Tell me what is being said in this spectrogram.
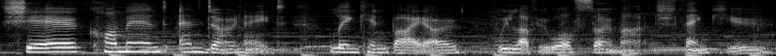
share, comment, and donate. Link in bio. We love you all so much. Thank you.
